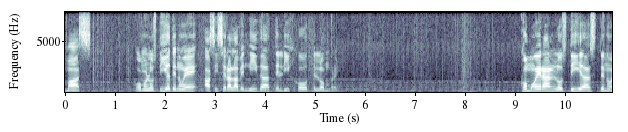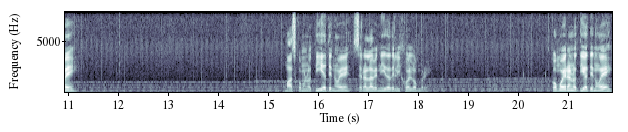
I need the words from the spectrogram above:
Mas, como en los días de Noé, así será la venida del Hijo del Hombre. ¿Cómo eran los días de Noé? Mas como en los días de Noé será la venida del Hijo del Hombre. ¿Cómo eran los días de Noé?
